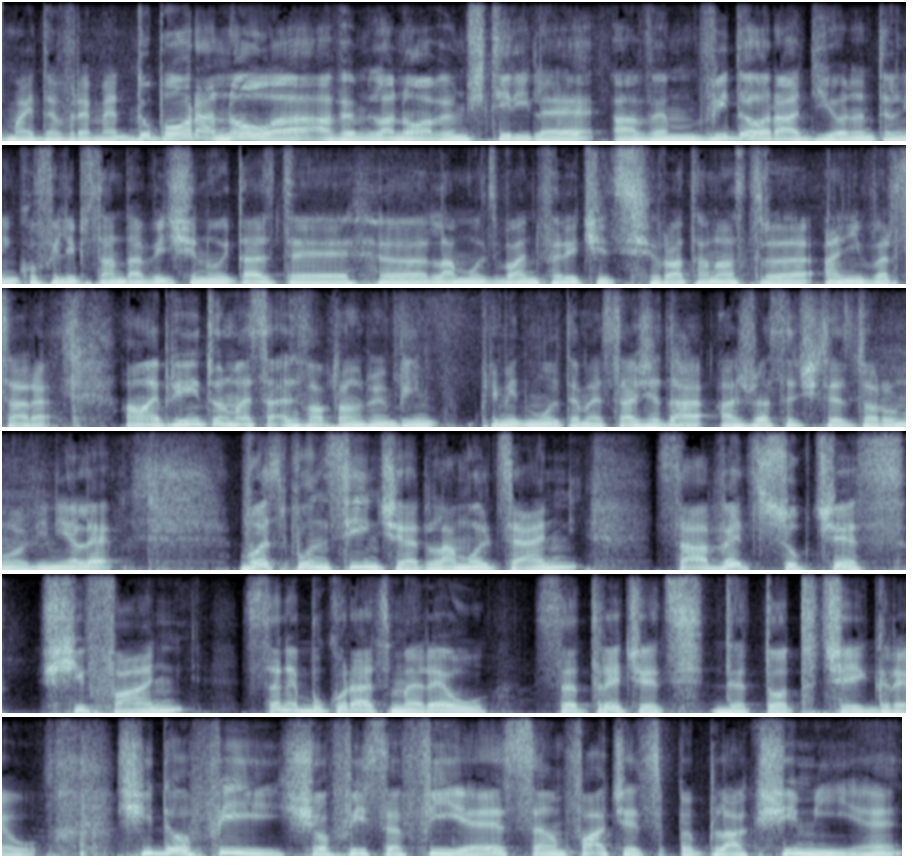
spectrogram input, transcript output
mai devreme. După ora 9, avem, la 9 avem știrile, avem video radio, ne întâlnim cu Filip Stan David și nu uitați de uh, la mulți bani fericiți roata noastră aniversară. Am mai primit un mesaj, de fapt am primit, primit multe mesaje, da. dar aș vrea să citesc doar unul din ele. Vă spun sincer, la mulți ani, să aveți succes și fani, să ne bucurați mereu, să treceți de tot ce-i greu. Și de-o fi și-o fi să fie, să-mi faceți pe plac și mie,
